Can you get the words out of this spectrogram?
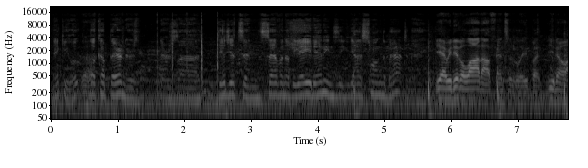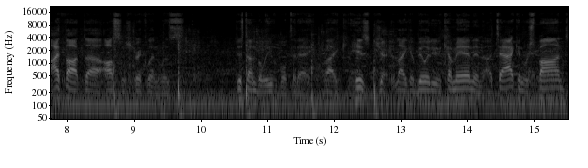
Nick, you look, look up there and there's there's uh, digits in seven of the eight innings that you guys swung the bat today. Yeah, we did a lot offensively, but you know, I thought uh, Austin Strickland was just unbelievable today. Like his like ability to come in and attack and respond,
